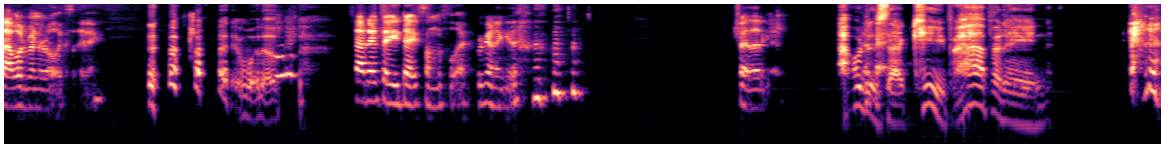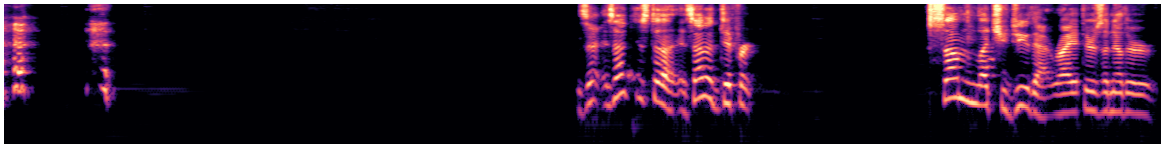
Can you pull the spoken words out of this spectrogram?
That would have been real exciting. it would have. That is a dice on the floor. We're gonna get try that again. How does Okay. that keep happening? Is that is that just a is that a different? some let you do that, right? There's another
